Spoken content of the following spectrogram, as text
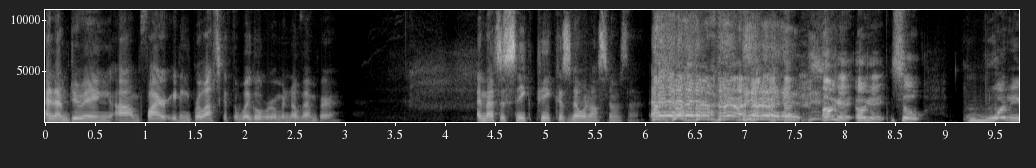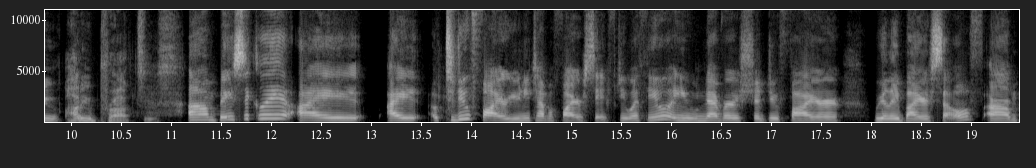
and I'm doing um, fire eating burlesque at the Wiggle Room in November. And that's a sneak peek because no one else knows that. okay, okay. So, what do you? How do you practice? Um, basically, I I to do fire, you need to have a fire safety with you. You never should do fire really by yourself. Um,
